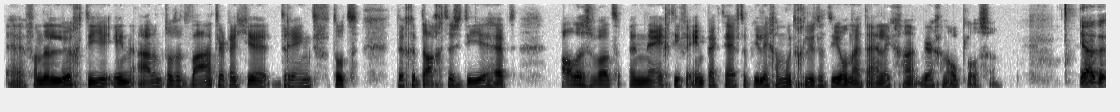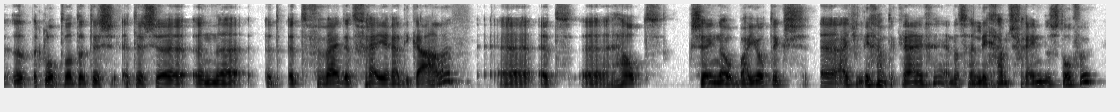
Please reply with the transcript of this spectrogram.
uh, van de lucht die je inademt tot het water dat je drinkt, tot de gedachten die je hebt alles wat een negatieve impact heeft op je lichaam, moet glutathion uiteindelijk weer gaan oplossen. Ja, dat, dat, klopt. Want het, is, het, is, uh, een, uh, het, het verwijdert vrije radicalen. Uh, het helpt xenobiotics uit je lichaam te krijgen. En dat zijn lichaamsvreemde stoffen.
